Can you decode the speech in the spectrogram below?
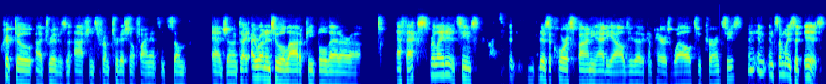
crypto uh, derivatives and options from traditional finance and some adjunct. I, I, run into a lot of people that are uh, FX related. It seems there's a corresponding ideology that it compares well to currencies. And in, in some ways, it is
